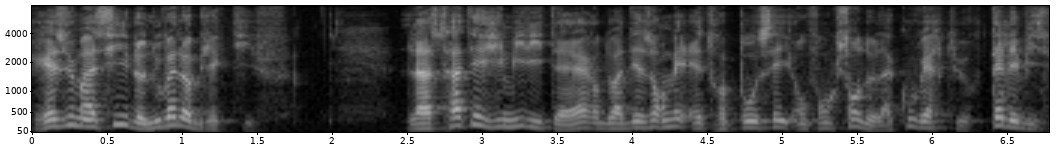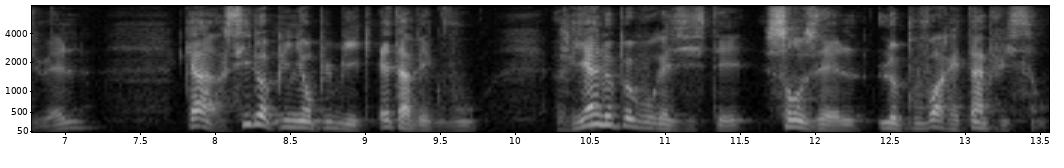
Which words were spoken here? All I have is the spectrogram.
résume ainsi le nouvel objectif. La stratégie militaire doit désormais être posée en fonction de la couverture télévisuelle, car si l'opinion publique est avec vous, rien ne peut vous résister, sans elle, le pouvoir est impuissant.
